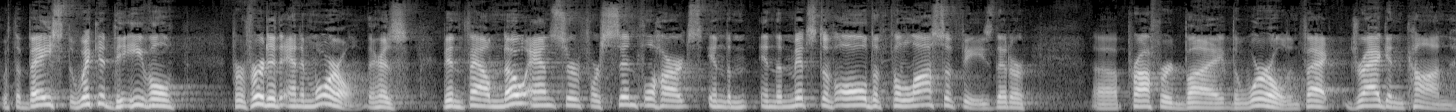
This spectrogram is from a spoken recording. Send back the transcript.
with the base, the wicked, the evil, perverted, and immoral. There has been found no answer for sinful hearts in the, in the midst of all the philosophies that are uh, proffered by the world. In fact, Dragon Con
